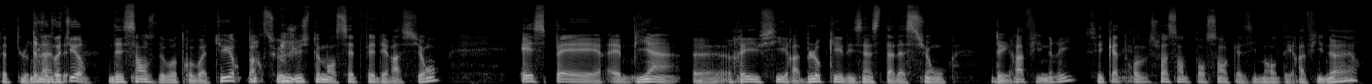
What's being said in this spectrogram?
Faites le de plein d'essence de votre voiture, parce que justement, cette fédération espère eh bien réussir à bloquer les installations des raffineries. C'est 60% quasiment des raffineurs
